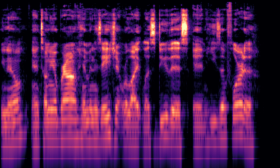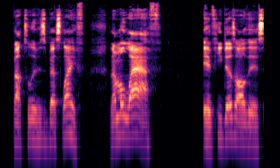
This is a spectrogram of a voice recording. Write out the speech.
you know, Antonio Brown, him and his agent were like, let's do this. And he's in Florida, about to live his best life. And I'm going to laugh if he does all this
